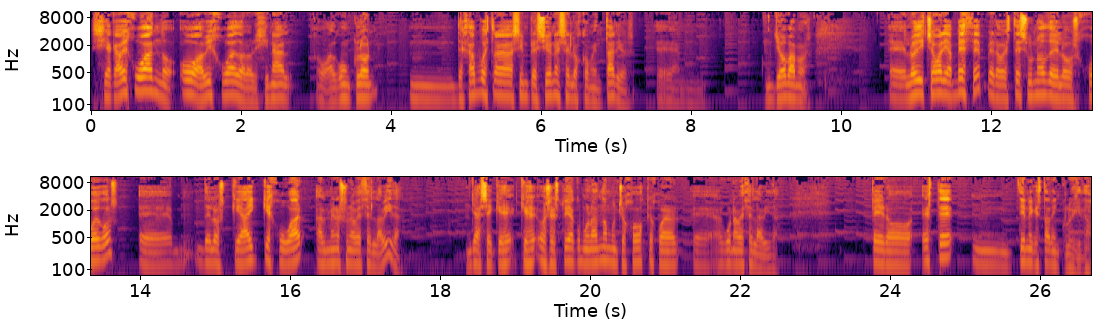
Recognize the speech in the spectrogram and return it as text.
Si acabáis jugando o habéis jugado al original o algún clon, mm, dejad vuestras impresiones en los comentarios. Eh, yo, vamos, eh, lo he dicho varias veces, pero este es uno de los juegos eh, de los que hay que jugar al menos una vez en la vida. Ya sé que, os estoy acumulando muchos juegos que jugar eh, alguna vez en la vida. Pero este mm, tiene que estar incluido.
